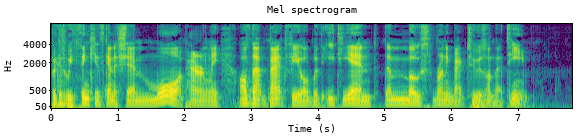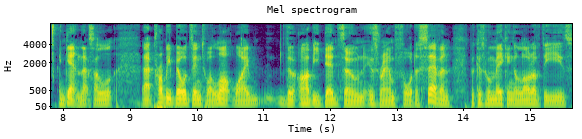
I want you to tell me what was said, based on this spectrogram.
because we think he's going to share more apparently of that backfield with ETN than most running back twos on their team. Again, that's a that probably builds into a lot why the RB dead zone is around four to seven because we're making a lot of these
